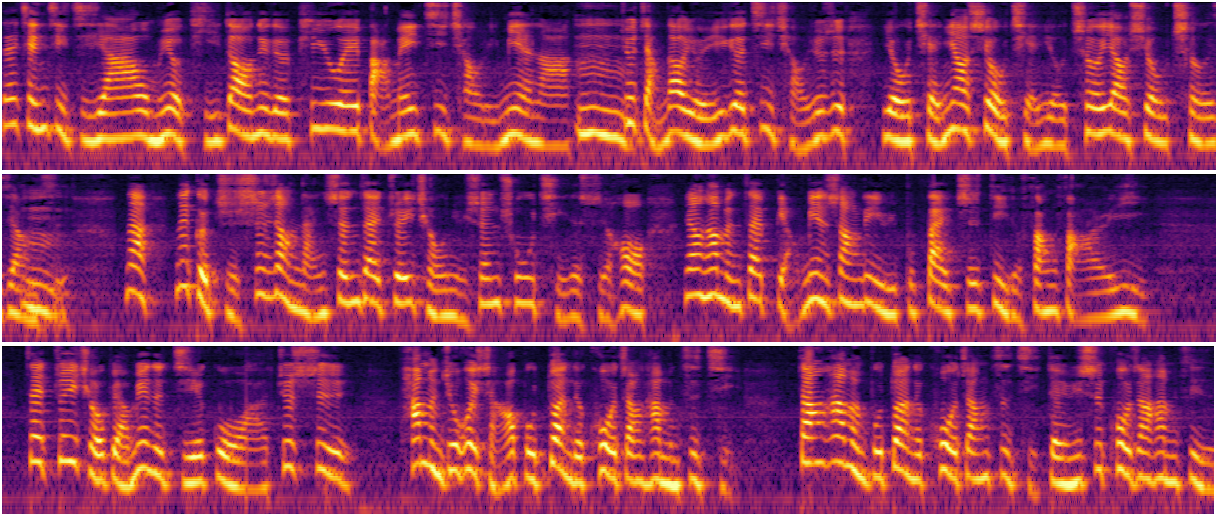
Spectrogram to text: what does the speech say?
在前几集啊，我们有提到那个 PUA 把妹技巧里面啊，嗯，就讲到有一个技巧，就是有钱要秀钱，有车要秀车这样子。嗯那那个只是让男生在追求女生初期的时候，让他们在表面上立于不败之地的方法而已。在追求表面的结果啊，就是他们就会想要不断的扩张他们自己。当他们不断的扩张自己，等于是扩张他们自己的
